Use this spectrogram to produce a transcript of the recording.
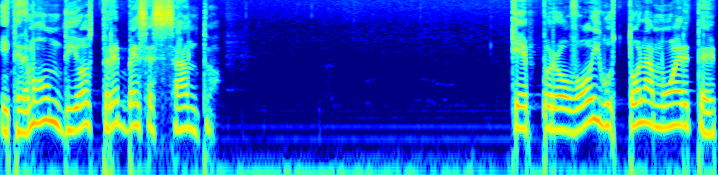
Y tenemos un Dios tres veces santo que probó y gustó la muerte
